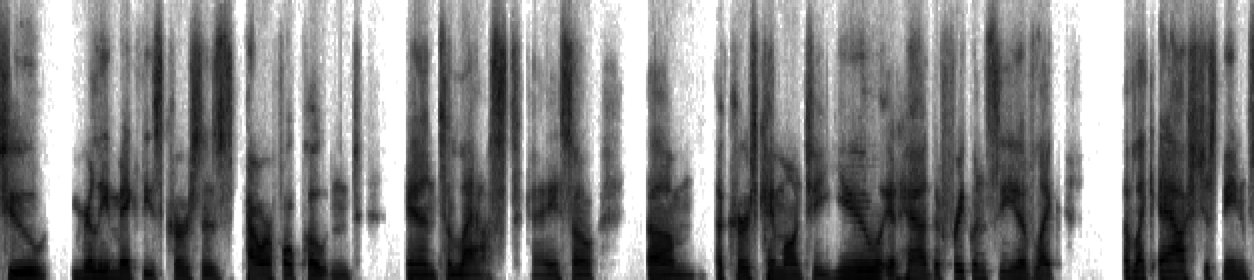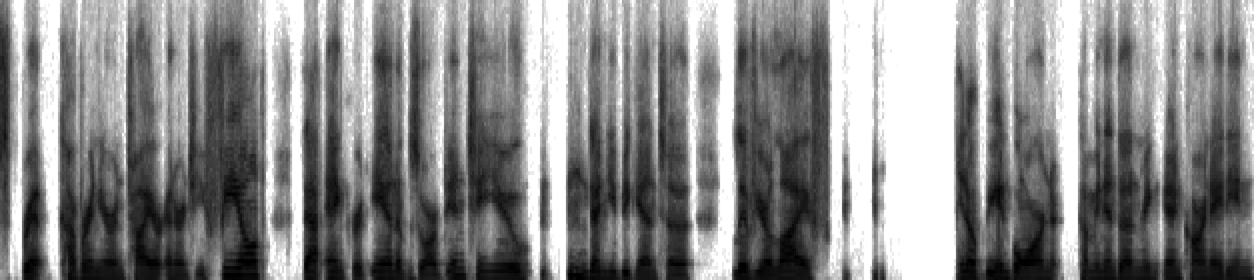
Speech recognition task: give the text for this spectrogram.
to really make these curses powerful, potent, and to last. Okay, so um, a curse came onto you. It had the frequency of like of like ash just being spread covering your entire energy field that anchored in absorbed into you then you began to live your life you know being born coming into and reincarnating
